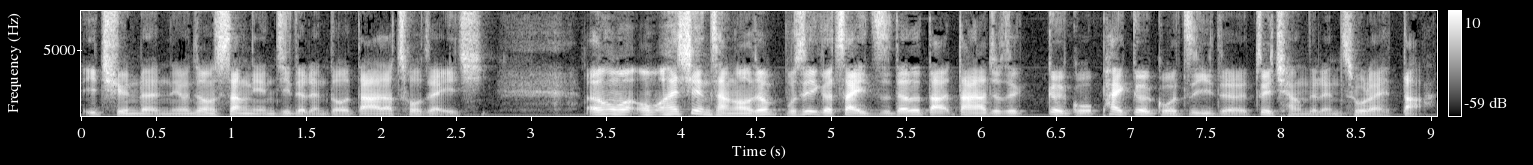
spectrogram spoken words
一群人有这种上年纪的人都大家凑在一起。呃，我们我们还现场哦，就不是一个赛制，但是大大家就是各国派各国自己的最强的人出来打。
